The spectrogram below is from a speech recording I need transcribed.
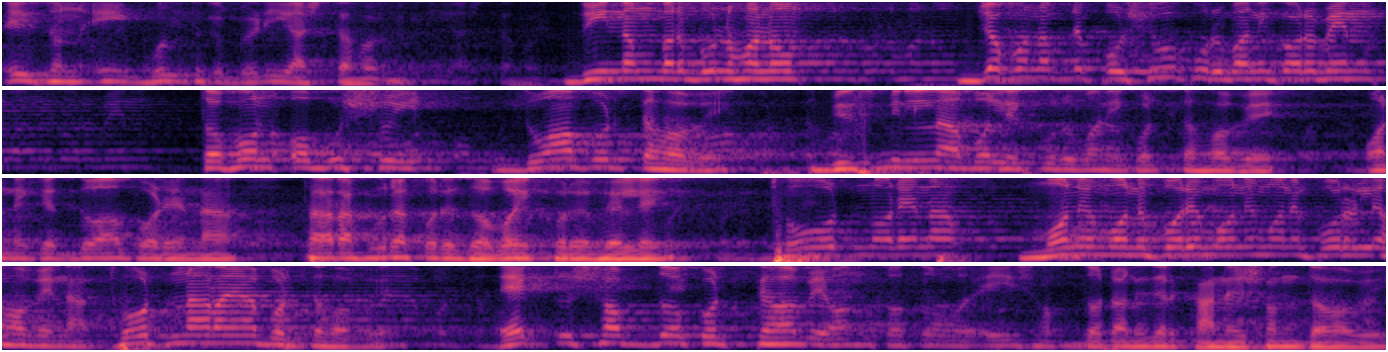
এই জন্য এই ভুল থেকে বেরিয়ে আসতে হবে। দুই নম্বর ভুল হলো, যখন আপনি পশু কুরবানি করবেন, তখন অবশ্যই দোয়া পড়তে হবে। বিসমিল্লাহ বলে কুরবানি করতে হবে। অনেকে দোয়া পড়ে না। তারা হুরা করে জবাই করে ফেলে। ঠোঁট নড়ে না, মনে মনে পড়ে, মনে মনে পড়লে হবে না। ঠোঁট নাড়ায়া পড়তে হবে। একটু শব্দ করতে হবে, অন্তত এই শব্দটা নিজের কানে শুনতে হবে।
